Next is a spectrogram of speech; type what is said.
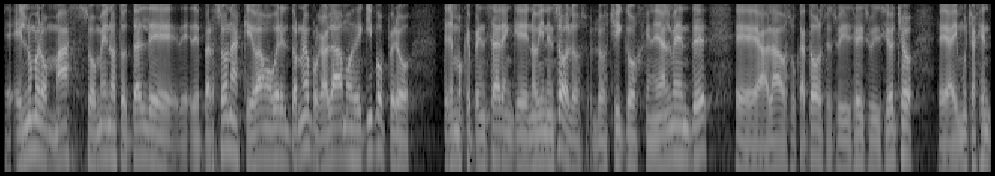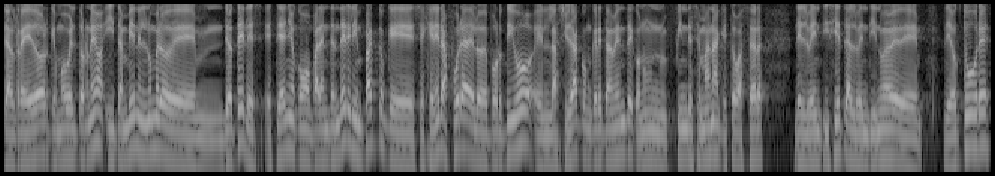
eh, el número más o menos total de, personas que va a mover el torneo, porque hablábamos de equipos, pero tenemos que pensar en que no vienen solos. Los chicos generalmente, eh, hablado su 14, su 16, su 18, eh, hay mucha gente alrededor que mueve el torneo y también el número de, hoteles este año como para entender el impacto que se genera fuera de lo deportivo en la ciudad concretamente con un fin de semana que esto va a ser del 27 al 29 de, octubre.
